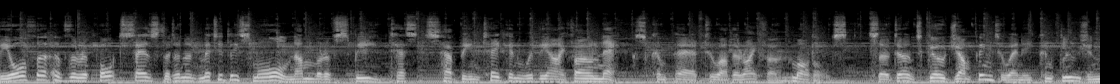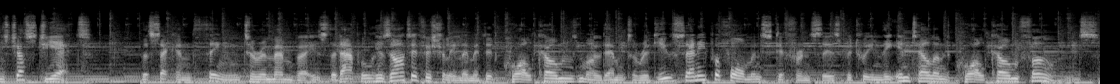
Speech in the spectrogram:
The author of the report says that an admittedly small number of speed tests have been taken with the iPhone X compared to other iPhone models, so don't go jumping to any conclusions just yet. The second thing to remember is that Apple has artificially limited Qualcomm's modem to reduce any performance differences between the Intel and Qualcomm phones.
